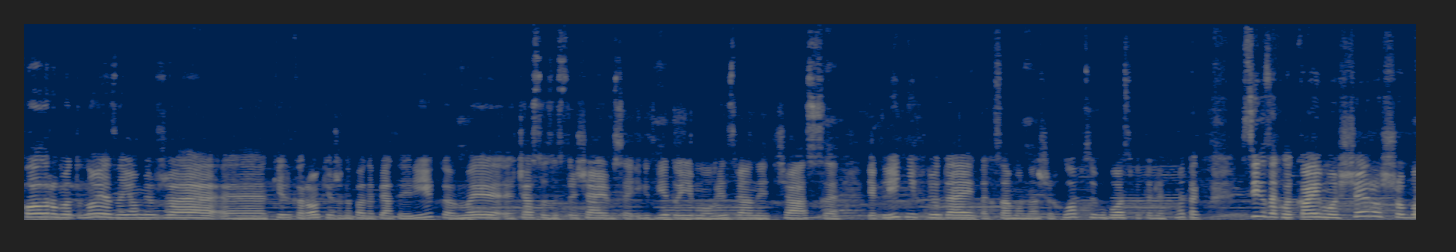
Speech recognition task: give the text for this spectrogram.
Холором Метаною знайомі вже е, кілька років, вже напевно п'ятий рік. Ми часто зустрічаємося і відвідуємо в різдвяний час е, як літніх людей, так само наших хлопців в госпіталях. Ми так всіх закликаємо щиро, щоб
